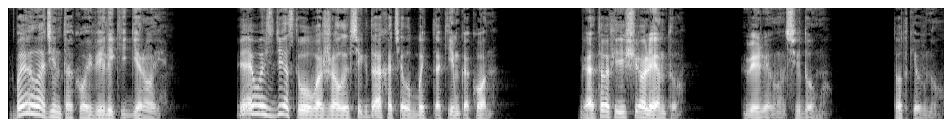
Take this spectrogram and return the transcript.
Был один такой великий герой. Я его с детства уважал и всегда хотел быть таким, как он. Готовь еще ленту, — велел он Седому. Тот кивнул.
